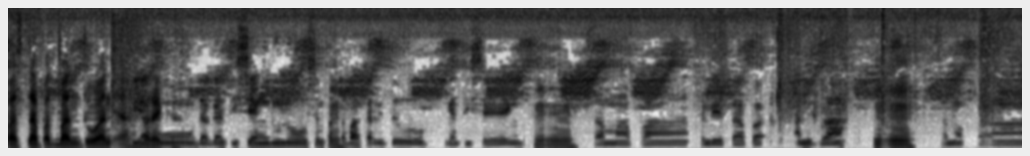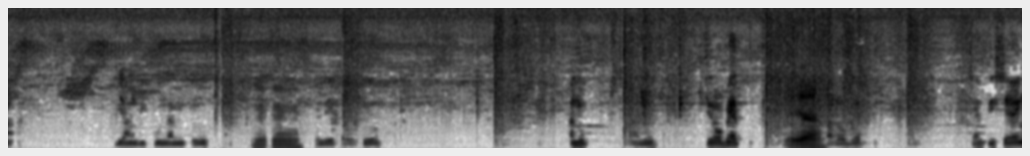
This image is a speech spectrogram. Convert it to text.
Pas dapat bantuan ya tapi mereka. aku udah ganti seng dulu, sempat Hmm. terbakar itu. Ganti seng Mhm. sama Pak Pendeta Pak Anugrah Mhm. sama Pak yang di Punan itu, Mhm. pendeta itu. Anu, anu, si Robert. Iya. Pak Robert ganti seng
